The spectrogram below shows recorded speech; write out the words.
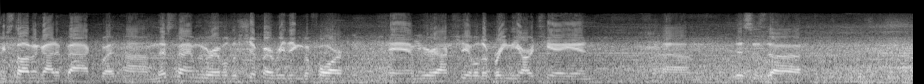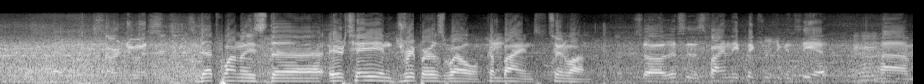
We still haven't got it back, but um, this time we were able to ship everything before, and we were actually able to bring the RTA in. Um, this is uh, is our newest. That one is the RTA and dripper as well, combined, two in one. So this is finally pictures. You can see it. Um,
